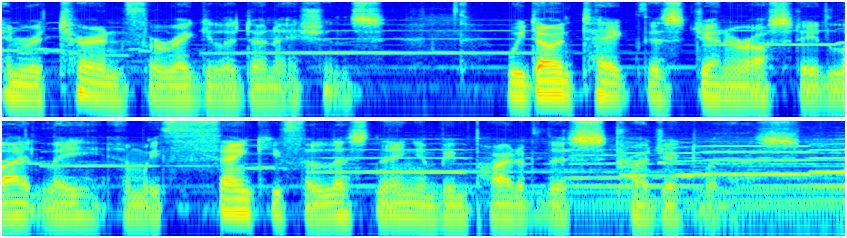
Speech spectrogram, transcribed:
in return for regular donations. We don't take this generosity lightly, and we thank you for listening and being part of this project with us.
